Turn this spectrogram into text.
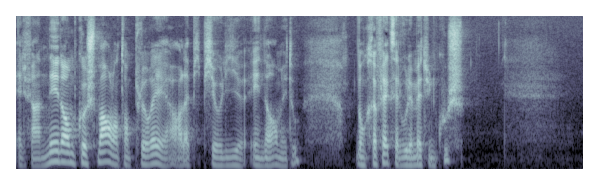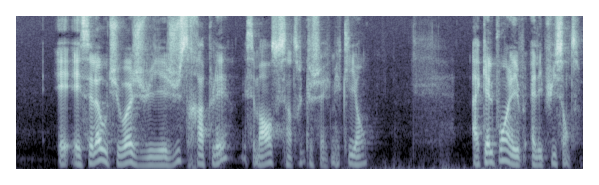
elle fait, un énorme cauchemar, on l'entend pleurer, alors la pipi au lit euh, énorme et tout. Donc réflexe, elle voulait mettre une couche. Et, c'est là où tu vois, je lui ai juste rappelé, et c'est marrant parce que c'est un truc que je fais avec mes clients, à quel point elle est, elle est puissante,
